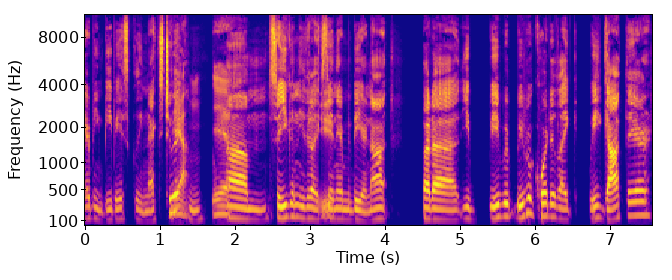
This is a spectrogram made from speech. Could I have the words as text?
Airbnb basically next to it. Yeah. Mhm. Yeah, Um, so you can either like stay in Airbnb or not. But uh, you we we recorded like we got there.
